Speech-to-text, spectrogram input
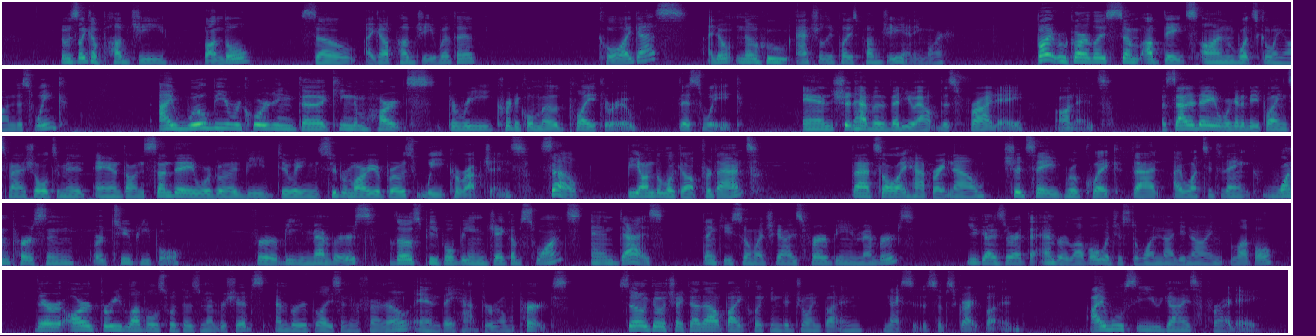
It was like a PUBG bundle, so I got PUBG with it. Cool, I guess? I don't know who actually plays PUBG anymore. But regardless, some updates on what's going on this week. I will be recording the Kingdom Hearts 3 Critical Mode playthrough this week, and should have a video out this Friday on it. Saturday, we're going to be playing Smash Ultimate, and on Sunday, we're going to be doing Super Mario Bros. Wii Corruptions. So, be on the lookout for that. That's all I have right now. Should say real quick that I want to thank one person or two people for being members. Those people being Jacob Swans and Dez. Thank you so much, guys, for being members. You guys are at the Ember level, which is the 199 level. There are three levels with those memberships Ember, Blaze, and Inferno, and they have their own perks. So go check that out by clicking the join button next to the subscribe button. I will see you guys Friday.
